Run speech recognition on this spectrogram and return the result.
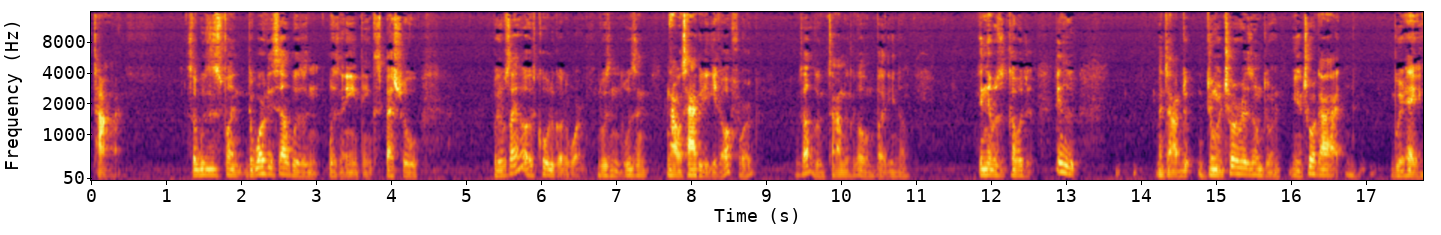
time. So it was just fun. The work itself wasn't wasn't anything special, but it was like oh, it's cool to go to work. It wasn't it wasn't. And I was happy to get off work. It was other time to go, but you know. Then there was a couple. Of, then my job do, doing tourism, doing being a tour guide. Where hey,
